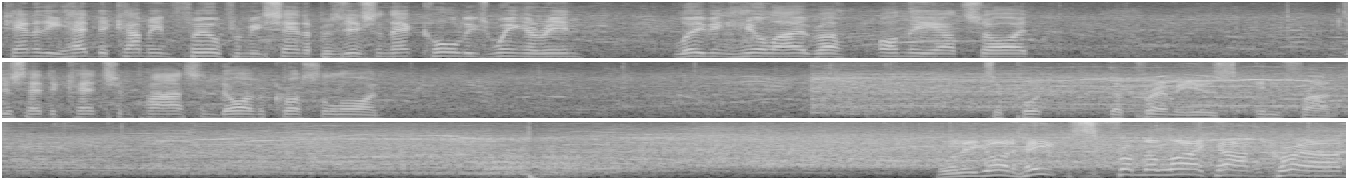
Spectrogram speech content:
Kennedy had to come in field from his centre position. That called his winger in, leaving Hill over on the outside. Just had to catch and pass and dive across the line. To put the Premiers in front. Well, he got heaps from the Leichhardt crowd.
